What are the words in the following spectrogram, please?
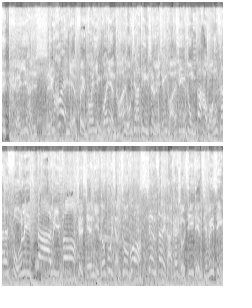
它可以很实惠，免费观影观演团、独家定制旅行团、听众霸王餐、福利大礼包，这些你都不想错过。现在打开手机，点击微信，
